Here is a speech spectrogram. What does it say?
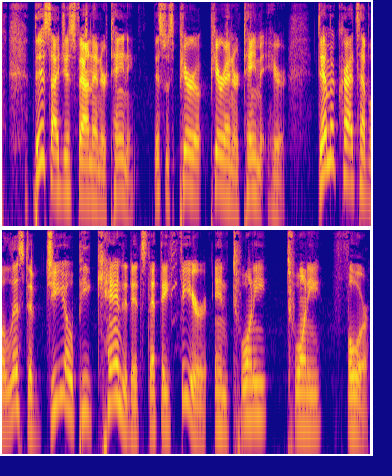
this I just found entertaining. This was pure pure entertainment here. Democrats have a list of GOP candidates that they fear in 2024.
